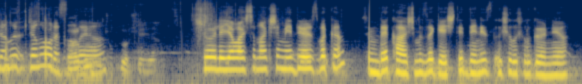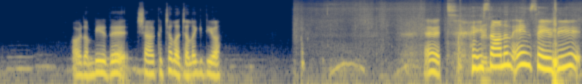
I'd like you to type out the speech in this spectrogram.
Canı, canı orasında ya. Barbun çok zor şey ya. Şöyle yavaştan akşam ediyoruz bakın. Şimdi karşımıza geçti. Deniz ışıl ışıl görünüyor. Oradan biri de şarkı çala çala gidiyor. Evet. İsa'nın en sevdiği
